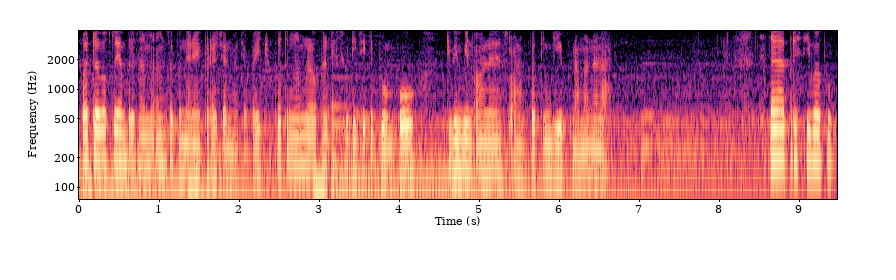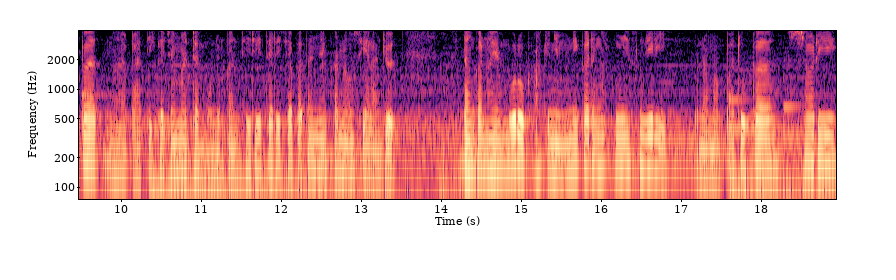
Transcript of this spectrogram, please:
pada waktu yang bersamaan sebenarnya kerajaan Majapahit juga tengah melakukan ekspedisi ke Dompo dipimpin oleh seorang petinggi bernama Nala. Setelah peristiwa Bupat, Mahapati Gajah Mada mengundurkan diri dari jabatannya karena usia lanjut. Sedangkan Hayam Wuruk akhirnya menikah dengan suaminya sendiri bernama Paduka Sori,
